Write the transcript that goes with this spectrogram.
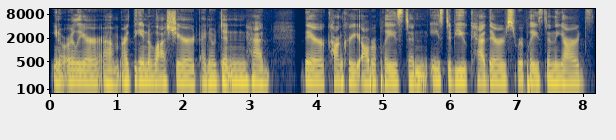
you know, earlier um, or at the end of last year, I know Denton had their concrete all replaced, and East Dubuque had theirs replaced in the yards.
